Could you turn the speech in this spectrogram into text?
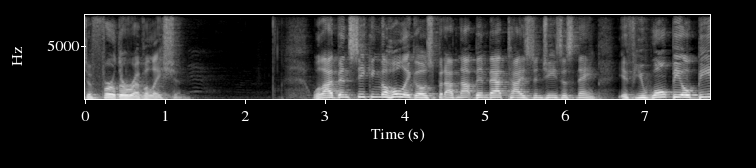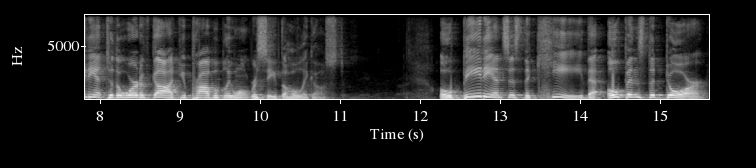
to further revelation. Well, I've been seeking the Holy Ghost, but I've not been baptized in Jesus' name. If you won't be obedient to the Word of God, you probably won't receive the Holy Ghost. Obedience is the key that opens the door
